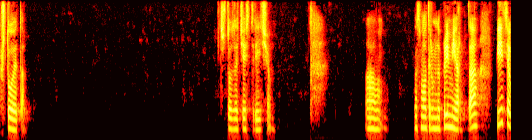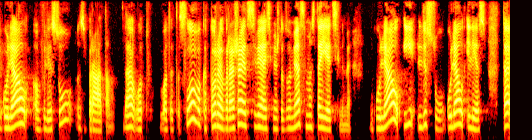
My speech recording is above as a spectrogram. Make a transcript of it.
Что это? Что за часть речи? Посмотрим, например, да, Петя гулял в лесу с братом. Да, вот, вот это слово, которое выражает связь между двумя самостоятельными. Гулял и лесу, гулял и лес. Да,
